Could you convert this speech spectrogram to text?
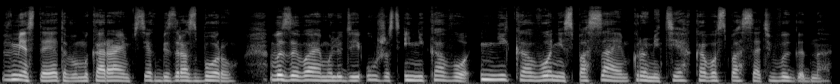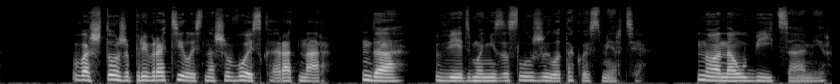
Вместо этого мы караем всех без разбору, вызываем у людей ужас и никого, никого не спасаем, кроме тех, кого спасать выгодно. Во что же превратилось наше войско, Ратнар? Да, ведьма не заслужила такой смерти. Но она убийца, Амир.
